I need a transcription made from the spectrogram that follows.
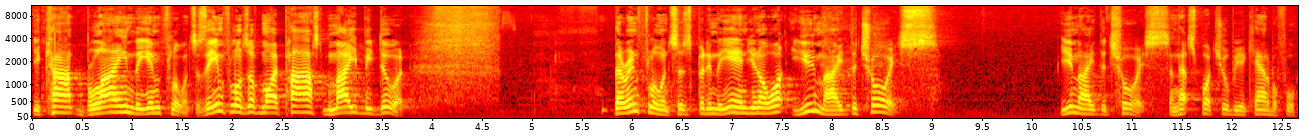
You can't blame the influences. The influence of my past made me do it. They're influences, but in the end, you know what? You made the choice. You made the choice, and that's what you'll be accountable for.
